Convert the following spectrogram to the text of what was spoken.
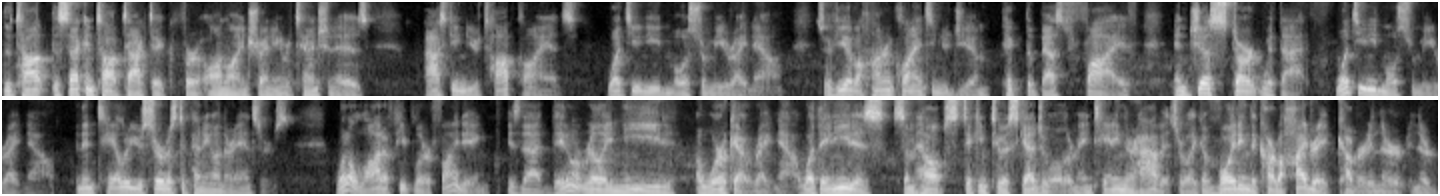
The top, the second top tactic for online training retention is asking your top clients, what do you need most from me right now? So if you have 100 clients in your gym, pick the best five and just start with that. What do you need most from me right now? and then tailor your service depending on their answers. What a lot of people are finding is that they don't really need a workout right now. What they need is some help sticking to a schedule or maintaining their habits or like avoiding the carbohydrate cupboard in their in their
